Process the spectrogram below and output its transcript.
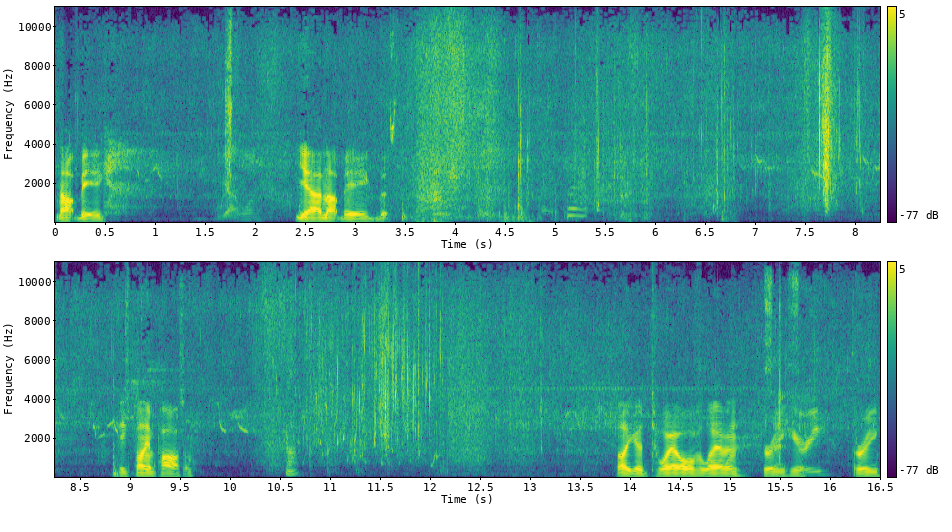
Not big. You got one? Yeah, not big, he's playing possum. Probably oh, good 12, 11, three here. Three. Three.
